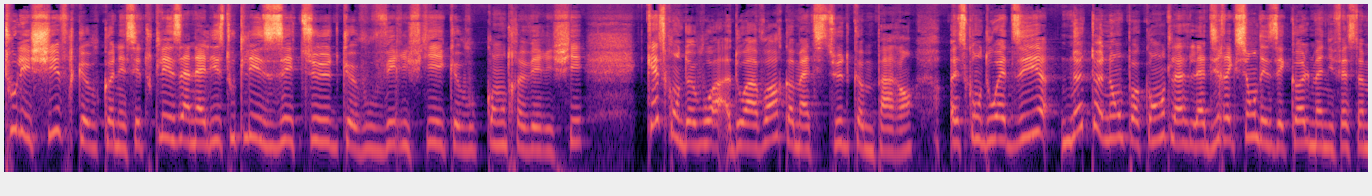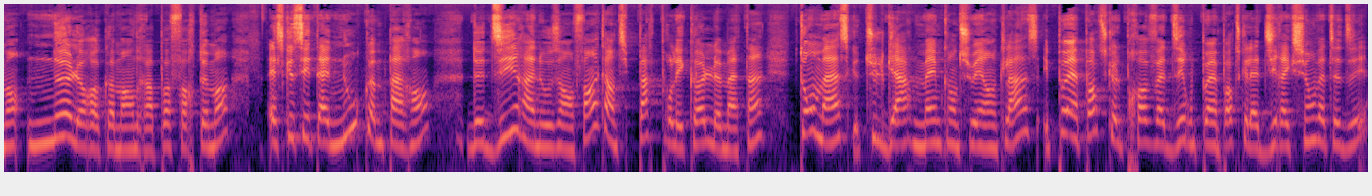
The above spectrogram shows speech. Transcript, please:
tous les chiffres que vous connaissez, toutes les analyses, toutes les études que vous vérifiez que vous contre-vérifiez? Qu'est-ce qu'on doit, avoir comme attitude comme parent? Est-ce qu'on doit dire, ne tenons pas compte, la, la direction des écoles, manifestement, ne le recommandera pas fortement, est-ce que c'est à nous, comme parents, de dire à nos enfants, quand ils partent pour l'école le matin, ton masque, tu le gardes même quand tu es en classe, et peu importe ce que le prof va te dire ou peu importe ce que la direction va te dire?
